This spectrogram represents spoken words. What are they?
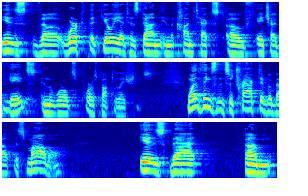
is the work that Gilead has done in the context of HIV AIDS in the world's poorest populations. One of the things that's attractive about this model is that um,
